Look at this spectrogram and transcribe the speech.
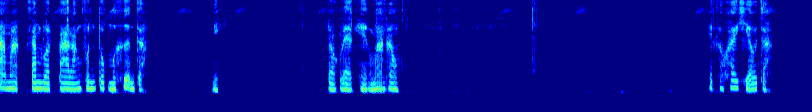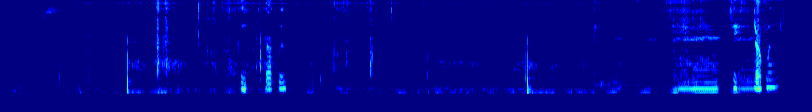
พามาสำรวจป่าหลังฝนตกเมื่อคืนจ้ะ นี่ ดอกแรกแหกมานเฮาเห็ดเขาไข่เขียวจ้ะ นี่ ดอกนึงนี่ ดอกนึง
